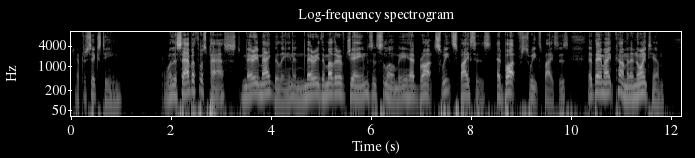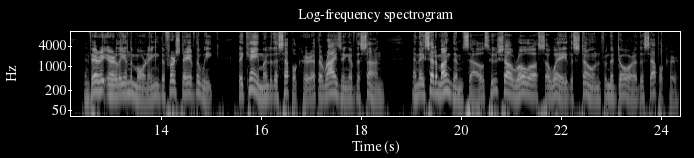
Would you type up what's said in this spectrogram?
Chapter 16 And when the Sabbath was past, Mary Magdalene and Mary the mother of James and Salome had brought sweet spices, had bought sweet spices, that they might come and anoint him. And very early in the morning, the first day of the week, they came unto the sepulchre at the rising of the sun. And they said among themselves, Who shall roll us away the stone from the door of the sepulchre?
